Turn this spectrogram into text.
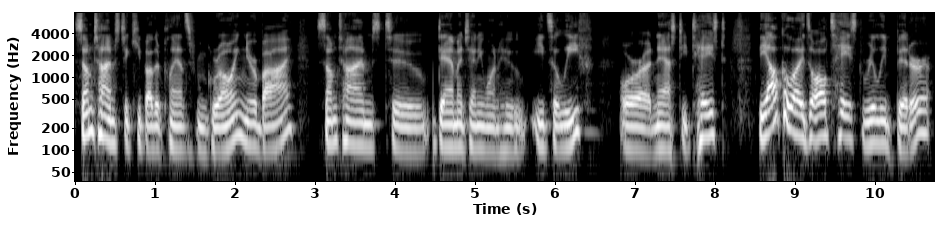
Sometimes to keep other plants from growing nearby, sometimes to damage anyone who eats a leaf or a nasty taste. The alkaloids all taste really bitter.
